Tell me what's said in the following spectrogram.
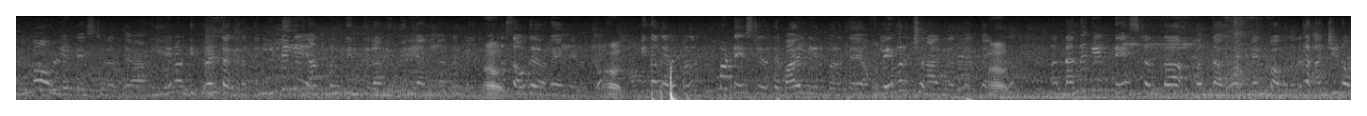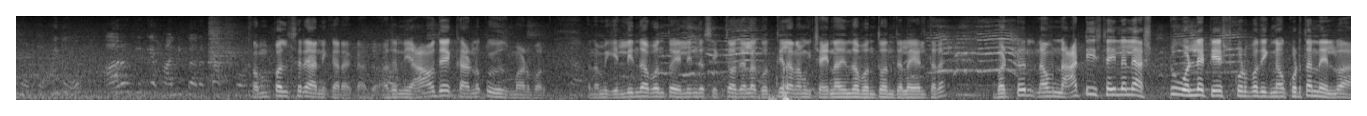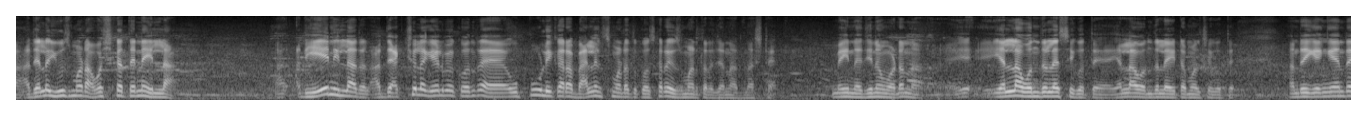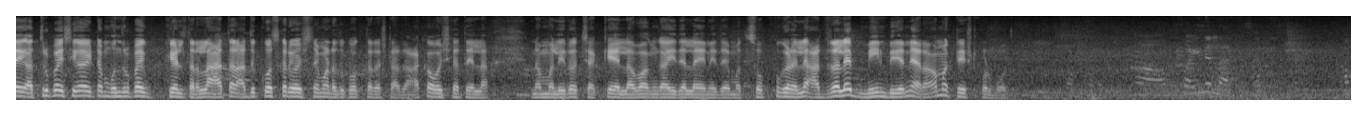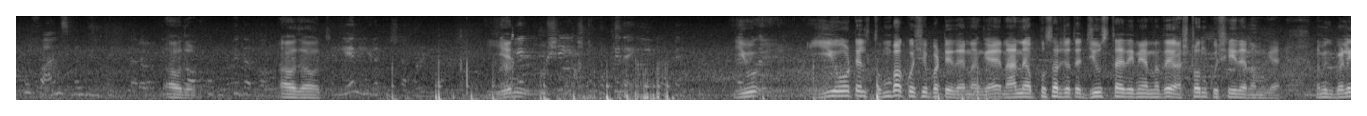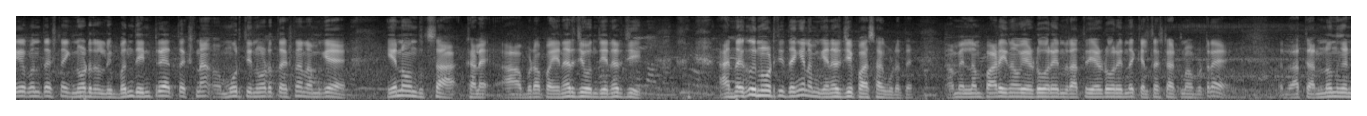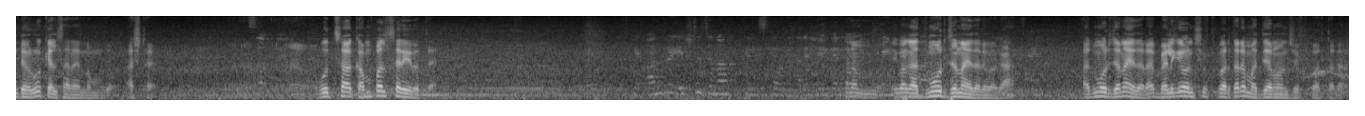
ತುಂಬ ಒಳ್ಳೆ ಟೇಸ್ಟ್ ಇರುತ್ತೆ ಏನೋ ಡಿಫ್ರೆಂಟ್ ಆಗಿರುತ್ತೆ ಇಲ್ಲಿಗೆ ಯಾಕೆ ಬಂದು ತಿಂತೀರಾ ನೀವು ಬಿರಿಯಾನಿ ಅಂತ ಕೇಳಿದ್ರು ಅದು ಸೌದೆ ಒಲೆ ಹೇಳಿದ್ರು ಹೌದು ಇನ್ನೊಂದು ಏನಪ್ಪ ಅಂದ್ರೆ ತುಂಬ ಟೇಸ್ಟ್ ಇರುತ್ತೆ ಬಾಯಲ್ಲಿ ನೀರು ಬರುತ್ತೆ ಫ್ಲೇವರ್ ಚೆನ್ನಾಗಿರುತ್ತೆ ಅಂತ ಹೇಳಿದ್ರು ಆ, ನನಗೆ ಟೇಸ್ಟ್ ಅಂತ ಬಂದಾಗ ನೆನಪಾಗೋದಂದ್ರೆ ಅಜಿನೋಮೋಟೊ ಇದು ಆರೋಗ್ಯಕ್ಕೆ ಹಾನಿಕಾರಕ ಕಂಪಲ್ಸರಿ ಹಾನಿಕಾರಕ ಅದು. ಅದನ್ನು ಯಾವುದೇ ಕಾರಣಕ್ಕೂ ಯೂಸ್ ಮಾಡಬಾರ್ದು. ನಮಗೆ ಎಲ್ಲಿಂದ ಬಂತು, ಎಲ್ಲಿಂದ ಸಿಕ್ತು ಅದೆಲ್ಲ ಗೊತ್ತಿಲ್ಲ. ನಮಗೆ ಚೈನಾದಿಂದ ಬಂತು ಅಂತೆಲ್ಲ ಹೇಳ್ತಾರೆ. ಬಟ್ ನಾವು ನಾಟಿ ಸ್ಟೈಲಲ್ಲಿ ಅಷ್ಟು ಒಳ್ಳೆ ಟೇಸ್ಟ್ ಕೊಡ್ಬೋದು. ಈಗ ನಾವು ಕೊಡ್ತಾನೆ ಇಲ್ವಾ? ಅದೆಲ್ಲ ಯೂಸ್ ಮಾಡೋ ಅವಶ್ಯಕತೆನೇ ಇಲ್ಲ. ಅದು ಏನಿಲ್ಲ ಅದ್ರಲ್ಲಿ. ಅದು ಆ್ಯಕ್ಚುಲಾಗಿ ಹೇಳಬೇಕು ಅಂದರೆ ಉಪ್ಪು ಹುಳಿ ಖಾರ ಬ್ಯಾಲೆನ್ಸ್ ಮಾಡೋದಕ್ಕೋಸ್ಕರ ಯೂಸ್ ಮಾಡ್ತಾರೆ ಜನ ಅದನ್ನಷ್ಟೇ ಮೇಯ್ನ್ ಅಜಿನೋ ಮಾಡೋಣ ಎಲ್ಲ ಒಂದರಲ್ಲೇ ಸಿಗುತ್ತೆ. ಎಲ್ಲ ಒಂದಲ್ಲೇ ಐಟಮಲ್ಲಿ ಸಿಗುತ್ತೆ. ಅಂದರೆ ಈಗ ಹೆಂಗೆ ಅಂದರೆ ಹತ್ತು ರೂಪಾಯಿ ಸಿಗೋ ಐಟಮ್ ಒಂದು ರೂಪಾಯಿ ಕೇಳ್ತಾರಲ್ಲ ಆ ಥರ ಅದಕ್ಕೋಸ್ಕರ ಯೋಚನೆ ಮಾಡೋದಕ್ಕೆ ಹೋಗ್ತಾರೆ ಅಷ್ಟೇ. ಅದು ಹಾಕೋ ಅವಶ್ಯಕತೆ ಇಲ್ಲ. ನಮ್ಮಲ್ಲಿರೋ ಚಕ್ಕೆ ಲವಂಗ ಇದೆಲ್ಲ ಏನಿದೆ ಮತ್ತು ಸೊಪ್ಪುಗಳಲ್ಲಿ ಅದರಲ್ಲೇ ಮೀನು ಬಿರಿಯಾನಿ ಆರಾಮಾಗಿ ಟೇಸ್ಟ್ ಕೊಡ್ಬೋದು. ಹೌದು. ಹೌದು ಹೌದು. ಏನು ಹೇಳಕ್ಕೆ ಈ ಹೋಟೆಲ್ ತುಂಬ ಖುಷಿ ಪಟ್ಟಿದೆ ನನಗೆ ನಾನು ಅಪ್ಪು ಸರ್ ಜೊತೆ ಜೀವಿಸ್ತಾ ಇದ್ದೀನಿ ಅನ್ನೋದೇ ಅಷ್ಟೊಂದು ಖುಷಿ ಇದೆ ನಮಗೆ. ನಮಗೆ ಬೆಳಗ್ಗೆ ಬಂದ ತಕ್ಷಣ ಈಗ ನೋಡಿದ್ರಲ್ಲ ನೀವು ಬಂದು ಎಂಟ್ರಿ ಆದ ತಕ್ಷಣ ಮೂರ್ತಿ ನೋಡಿದ ತಕ್ಷಣ ನಮಗೆ ಏನೋ ಒಂದು ಉತ್ಸಾಹ ಕಳೆ. ಆ ಬಿಡಪ್ಪ ಎನರ್ಜಿ ಒಂದು ಎನರ್ಜಿ ಆ ನಗು ನೋಡ್ತಿದ್ದಂಗೆ ನಮ್ಗೆ ಎನರ್ಜಿ ಪಾಸ್ ಆಗಿಬಿಡುತ್ತೆ. ಆಮೇಲೆ ನಮ್ಮ ಪಾಡಿ ನಾವು ಎರಡೂವರೆಯಿಂದ ರಾತ್ರಿ ಎರಡೂವರೆಯಿಂದ ಕೆಲಸ ಸ್ಟಾರ್ಟ್ ಮಾಡಿಬಿಟ್ರೆ ರಾತ್ರಿ ಹನ್ನೊಂದು ಗಂಟೆವರೆಗೂ ಕೆಲಸನೇ ನಮ್ಮದು ಅಷ್ಟೇ. ಉತ್ಸಾಹ ಕಂಪಲ್ಸರಿ ಇರುತ್ತೆ. ನಮ್ಮ ಇವಾಗ ಹದಿಮೂರು ಜನ ಇದ್ದಾರೆ ಇವಾಗ. ಹದಿಮೂರು ಜನ ಇದ್ದಾರೆ. ಬೆಳಗ್ಗೆ ಒಂದು ಶಿಫ್ಟ್ ಬರ್ತಾರೆ, ಮಧ್ಯಾಹ್ನ ಒಂದು ಶಿಫ್ಟ್ ಬರ್ತಾರೆ.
